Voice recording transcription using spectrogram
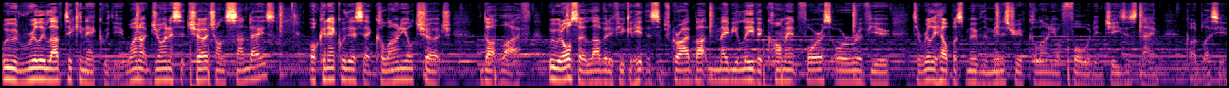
We would really love to connect with you. Why not join us at church on Sundays or connect with us at colonialchurch.life? We would also love it if you could hit the subscribe button, maybe leave a comment for us or a review to really help us move the ministry of Colonial forward in Jesus' name. God bless you.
